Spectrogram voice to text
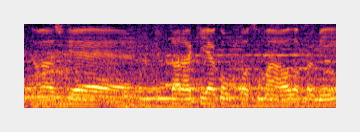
Então acho que é, estar aqui é como se fosse uma aula para mim.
